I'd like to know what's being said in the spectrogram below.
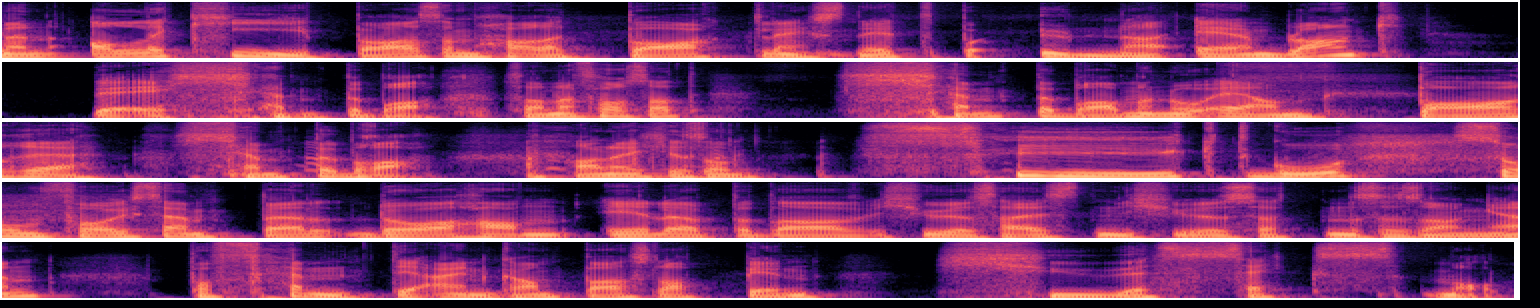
Men alle keepere som har et baklengssnitt på under én blank, det er kjempebra. Så han er fortsatt kjempebra, men nå er han bare kjempebra. Han er ikke sånn sykt god som f.eks. da han i løpet av 2016-2017-sesongen på 51 kamper slapp inn 26 mål.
